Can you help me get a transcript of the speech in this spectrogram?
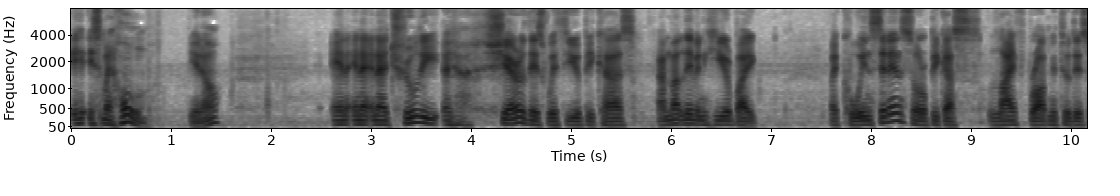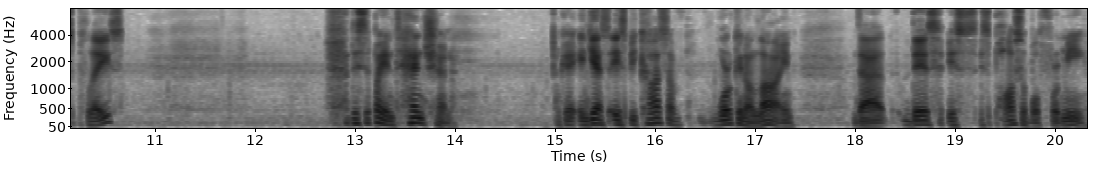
it's my home, you know. And and and I truly uh, share this with you because I'm not living here by by coincidence or because life brought me to this place. This is by intention Okay, and yes, it's because of working online that this is, is possible for me.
